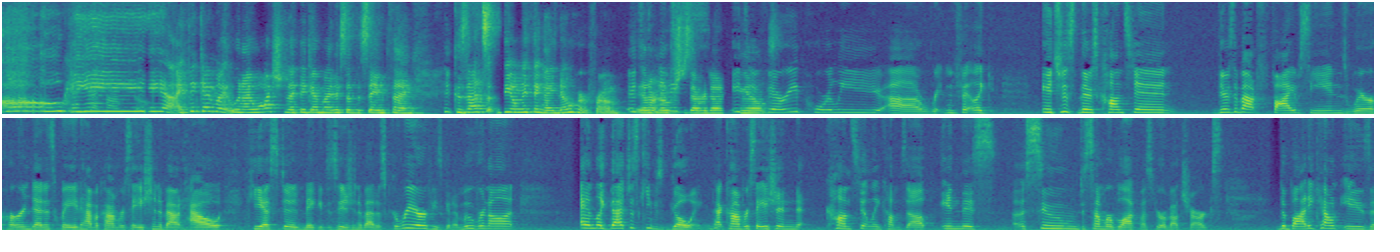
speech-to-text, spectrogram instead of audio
Oh, okay, yeah, yeah, yeah, yeah. I think I might when I watched it. I think I might have said the same thing because that's the only thing I know her from. I don't know if she's ever done It's anything a else. very poorly uh, written fit. Like, it's just there's constant. There's about five scenes where her and Dennis Quaid have a conversation about how he has to make a decision about his career, if he's going to move or not, and like that just keeps going. That conversation constantly comes up in this assumed summer blockbuster about sharks. The body count is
